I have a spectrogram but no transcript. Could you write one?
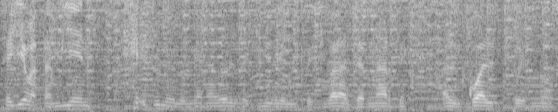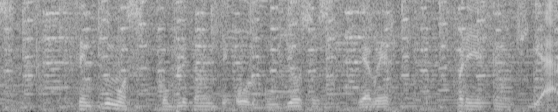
se lleva también es uno de los ganadores aquí del Festival Alternarte, al cual pues nos sentimos completamente orgullosos de haber presenciado.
